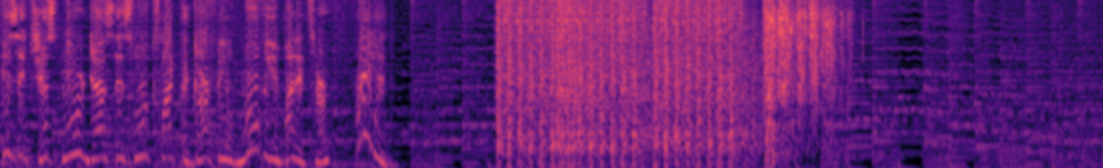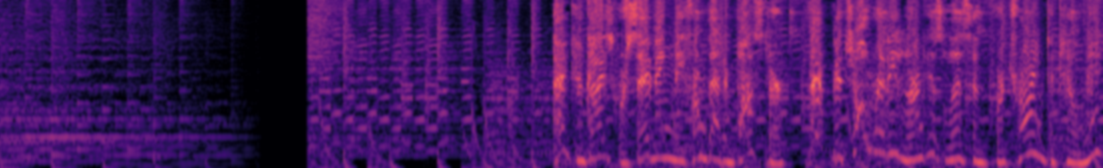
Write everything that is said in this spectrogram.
Is it just me or does this look like the Garfield movie but it's R-rated? You guys for saving me from that imposter. That bitch already learned his lesson for trying to kill me.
